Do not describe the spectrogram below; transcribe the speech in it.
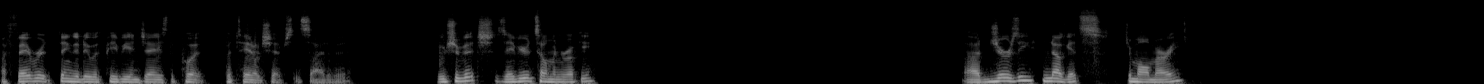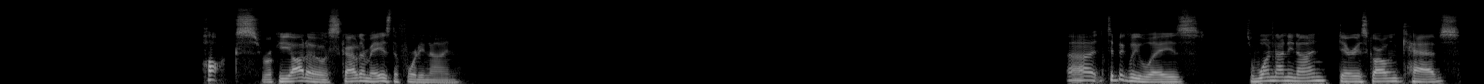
My favorite thing to do with PB&J is to put potato chips inside of it. Vucevic, Xavier Tillman rookie. Uh, Jersey, Nuggets, Jamal Murray. Hawks, rookie auto, Skylar Mays to 49. Uh, typically lays. It's 199, Darius Garland, Cavs.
